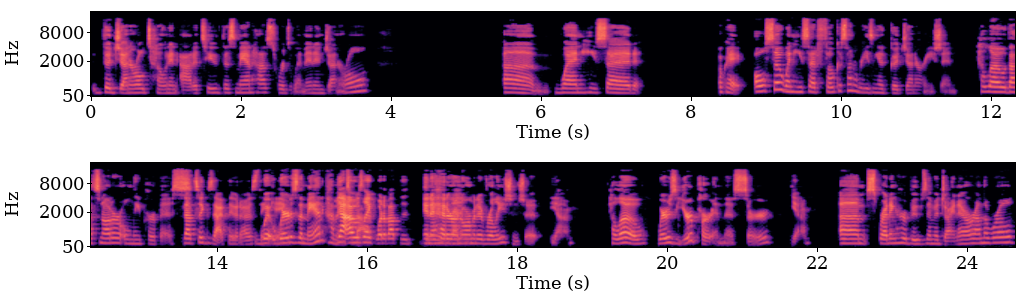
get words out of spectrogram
the general tone and attitude this man has towards women in general. Um, when he said, okay, also when he said, focus on raising a good generation. Hello, that's not our only purpose. That's exactly what I was thinking. where does the man come Yeah, into I was that? like, what about the in a the men? heteronormative relationship. Yeah. Hello, where's your part in this, sir? Yeah. Um, spreading her boobs and vagina around the world,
